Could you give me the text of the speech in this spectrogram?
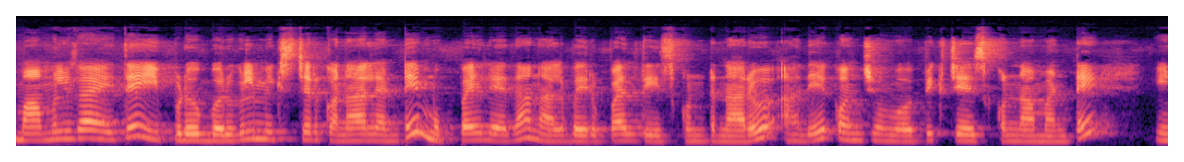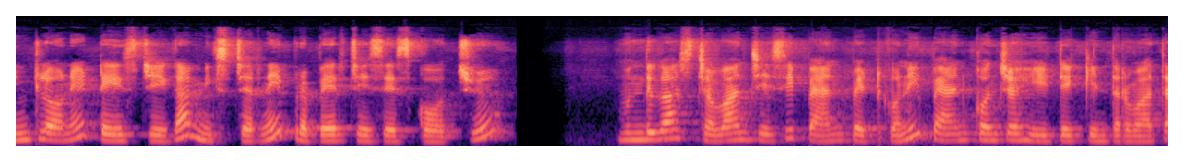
మామూలుగా అయితే ఇప్పుడు బొరుగుల మిక్స్చర్ కొనాలంటే ముప్పై లేదా నలభై రూపాయలు తీసుకుంటున్నారు. అదే కొంచెం ఓపిక చేసుకున్నామంటే ఇంట్లోనే టేస్టీగా మిక్స్చర్ని ప్రిపేర్ చేసేసుకోవచ్చు. ముందుగా స్టవ్ ఆన్ చేసి ప్యాన్ పెట్టుకొని ప్యాన్ కొంచెం హీట్ ఎక్కిన తర్వాత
